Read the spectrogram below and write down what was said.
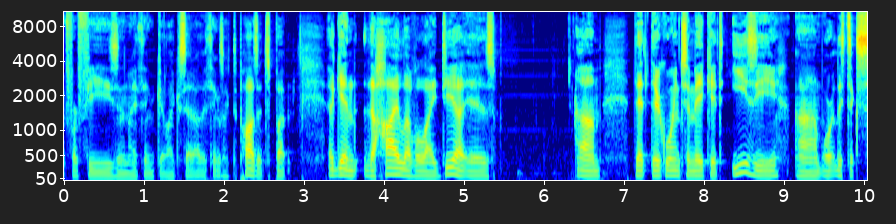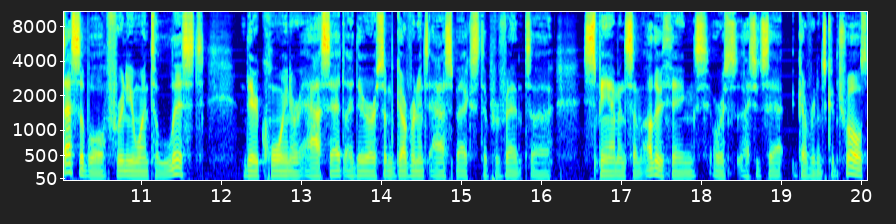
for fees and I think, like I said, other things like deposits. But again, the high level idea is um, that they're going to make it easy um, or at least accessible for anyone to list their coin or asset. Uh, there are some governance aspects to prevent. Uh, spam and some other things, or I should say governance controls.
